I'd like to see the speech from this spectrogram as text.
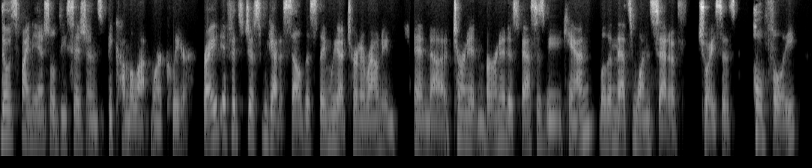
those financial decisions become a lot more clear, right? If it's just we got to sell this thing, we got to turn around and and uh, turn it and burn it as fast as we can. Well, then that's one set of choices, hopefully.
